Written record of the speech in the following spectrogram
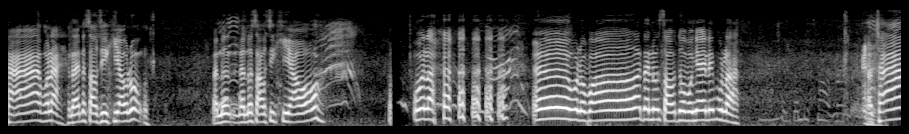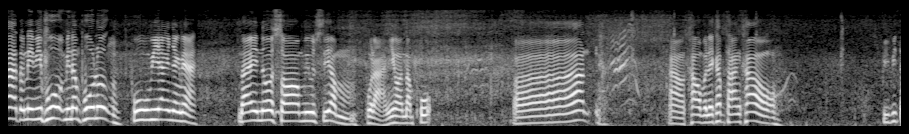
ช้าพวกล่ะไดโนเสาร์สีเขียวลูกไดโนไดโนเสาร์สีเขียวพวกล่ะเออพวกล่ะว้าไดโนเสาร์ตัวบางใหญ่เลยพวกล่ะช้าตรงนี้มีผู้มีน้ำพุลูกภูเวียงอย่างเนี้ยไดโนเสาร์มิวเซียมพวกล่ะมีหอน้ำพุอ่าอ้าวเข้าไปเลยครับทางเข้า พิพิธ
